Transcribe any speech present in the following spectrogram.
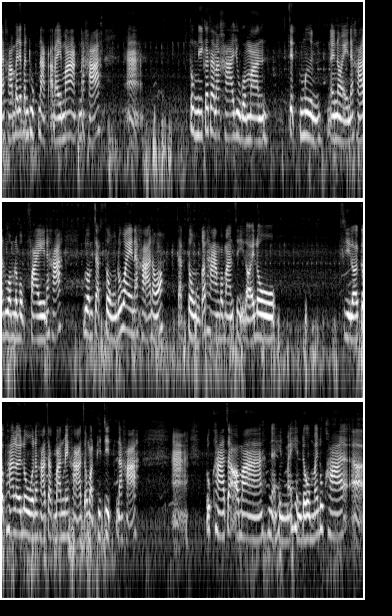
นะคะ ไม่ได้บรรทุกหนักอะไรมากนะคะอ่าตรงนี้ก็จะราคาอยู่ประมาณเจ็ดหมื่นหน่อยๆนะคะ รวมระบบไฟนะคะ รวมจัดส่งด้วยนะคะเนาะจัดส่งก็ทางประมาณสี่ร้อยโลสี่ร้อยเกือบห้าร้อยโลนะคะ จากบ้านแม่ค้าจังหวัดพิจิตรนะคะอ่าลูกค้าจะเอามาเนี่ยเห็นไหมเห็นโดมไหมลูกค้าอ่า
